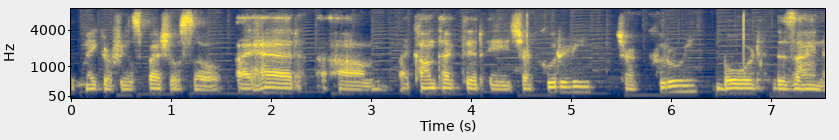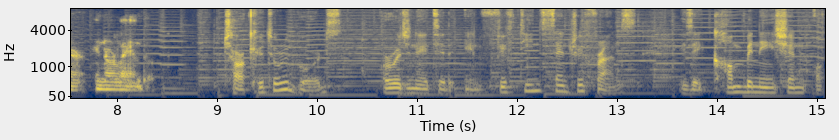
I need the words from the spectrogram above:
to make her feel special. So I had um, I contacted a charcuterie charcuterie board designer in Orlando. Charcuterie boards, originated in 15th century France, is a combination of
